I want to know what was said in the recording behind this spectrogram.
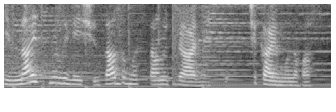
і найсміливіші задуми стануть реальністю. Чекаємо на вас.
